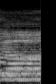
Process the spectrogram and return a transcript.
God.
